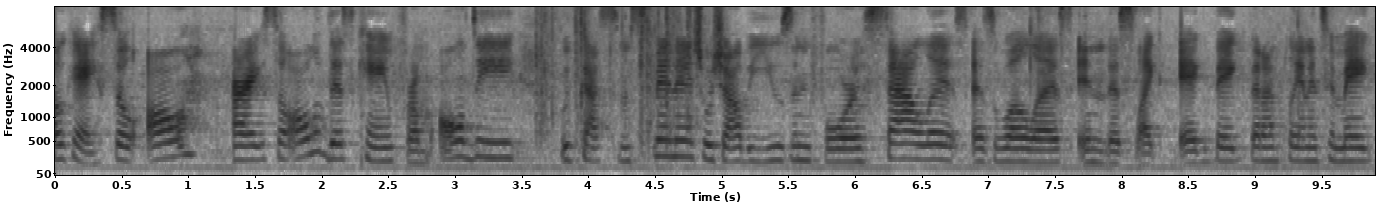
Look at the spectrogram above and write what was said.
okay so all all right so all of this came from aldi. We've got some spinach which i'll be using for salads as well as in this like egg bake that i'm planning to make.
